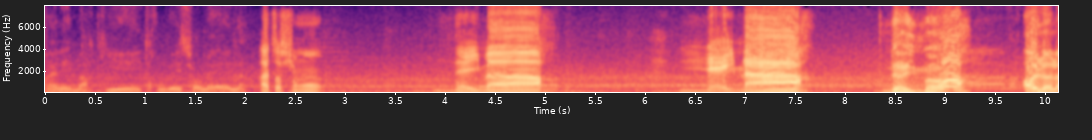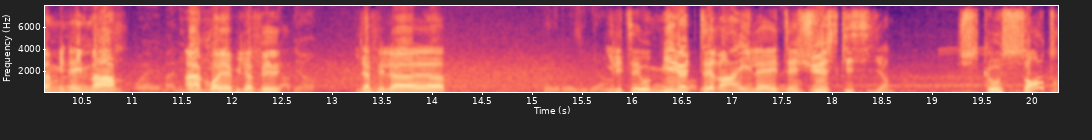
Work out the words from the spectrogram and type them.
Ouais, Neymar qui est trouvé sur l'aile. Attention. Neymar. Neymar. Neymar. Oh là là, mais Neymar. Incroyable, il a fait-. Il a fait la. Il était au milieu de terrain, il a été jusqu'ici. Hein. Jusqu'au centre,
